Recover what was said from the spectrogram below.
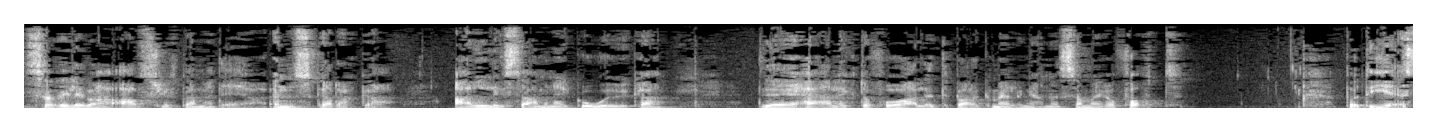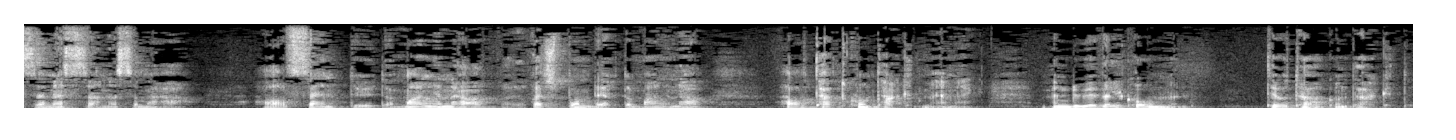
Så vil jeg bare avslutte med det og ønske dere alle sammen ei god uke. Det er herlig å få alle tilbakemeldingene som jeg har fått på de SMS-ene som jeg har, har sendt ut. Og mange har respondert, og mange har, har tatt kontakt med meg. Men du er velkommen til å ta kontakt.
